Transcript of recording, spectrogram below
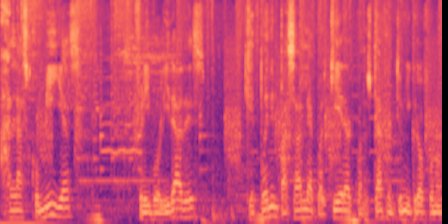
a las comillas, frivolidades que pueden pasarle a cualquiera cuando está frente a un micrófono.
